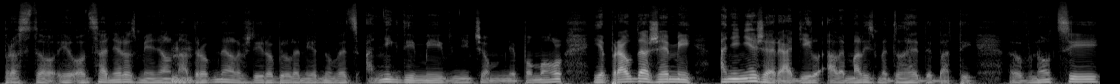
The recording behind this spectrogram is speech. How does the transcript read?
Prosto on sa nerozmienal mm. na mhm. drobné, ale vždy robil len jednu vec a nikdy mi v ničom nepomohol. Je pravda, že mi ani nie, že radil, ale mali sme dlhé debaty e, v noci e,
